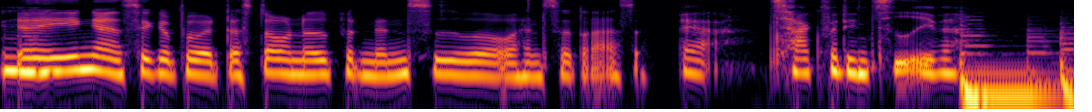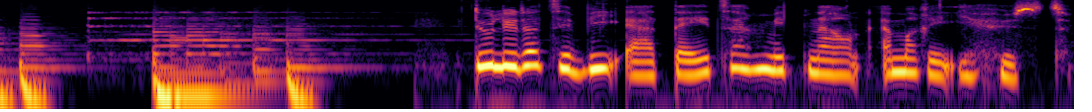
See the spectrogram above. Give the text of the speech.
Mm. Jeg er ikke engang sikker på, at der står noget på den anden side over hans adresse. Ja. Tak for din tid, Eva. Du lytter til Vi er Data. Mit navn er Marie Høst.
